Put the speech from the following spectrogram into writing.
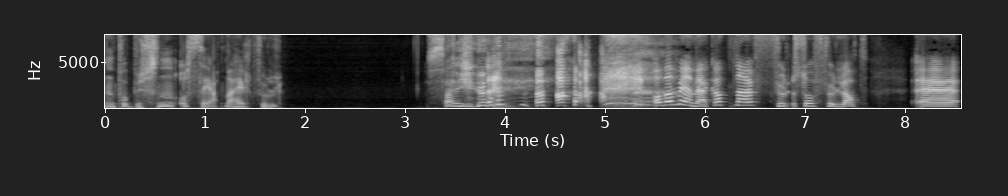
inn på bussen og se at den er helt full. Seriøst? Og da mener jeg ikke at den er full, så full at eh,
